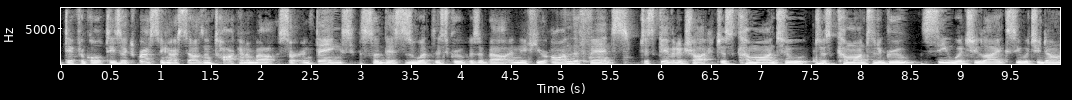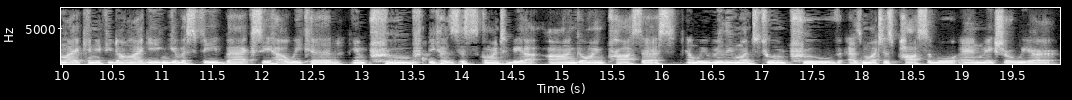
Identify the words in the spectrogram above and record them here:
difficulties expressing ourselves and talking about certain things. So this is what this group is about. And if you're on the fence, just give it a try. Just come on to just come on to the group, see what you like, see what you don't like. And if you don't like it, you can give us feedback, see how we could improve because this is going to be an ongoing process. And we really want to improve as much as possible and make sure we are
